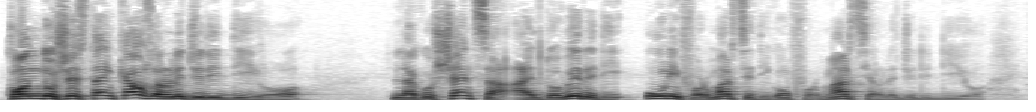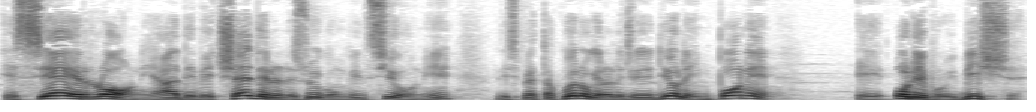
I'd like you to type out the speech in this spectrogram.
quando c'è sta in causa la legge di Dio, la coscienza ha il dovere di uniformarsi e di conformarsi alla legge di Dio e se è erronea deve cedere le sue convinzioni rispetto a quello che la legge di Dio le impone e, o le proibisce.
